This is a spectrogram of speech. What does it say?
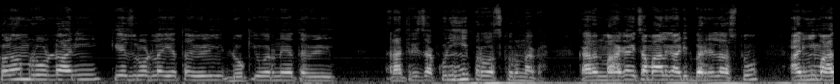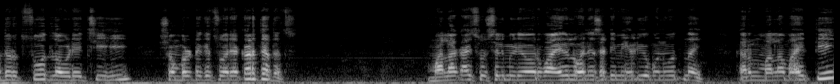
कळम रोडला आणि केज रोडला येता वेळी डोकीवरनं येता वेळी रात्रीचा कुणीही प्रवास करू नका. कारण महागाईचा माल गाडीत भरलेला असतो आणि ही मादर चोद लवड्याची ही शंभर टक्के चोऱ्या करतातच. मला काय सोशल मीडियावर व्हायरल होण्यासाठी मी व्हिडिओ बनवत नाही. कारण मला माहिती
